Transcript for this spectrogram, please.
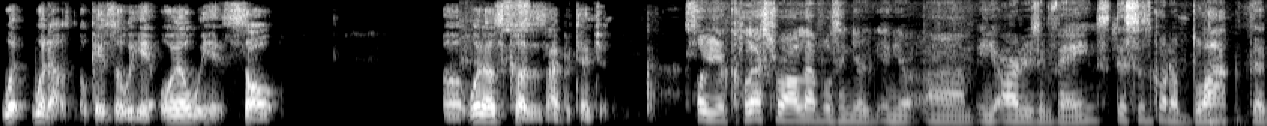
what what else? Okay, so we had oil, we had salt. Uh, what else causes hypertension? So your cholesterol levels in your in your um, in your arteries and veins, this is going to block the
